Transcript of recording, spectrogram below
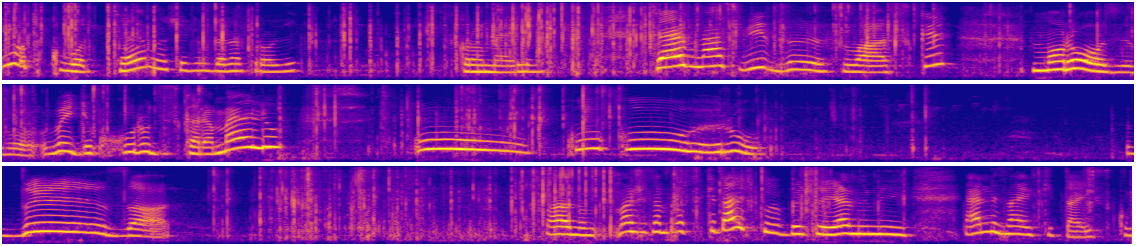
І от от це в нас сьогодні буде на провід з карамелі. Це в нас від ласки морозиво виді кукурудзи з карамелю у кукуру. Диза. Ладно, може там просто китайською пише, я не вмію, я не знаю китайську.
